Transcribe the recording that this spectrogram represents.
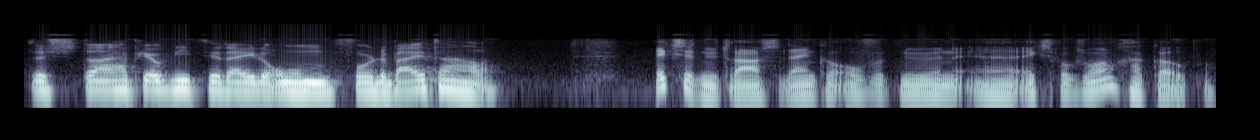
dus daar heb je ook niet de reden om voor erbij te halen. Ik zit nu trouwens te denken of ik nu een eh, Xbox One ga kopen.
